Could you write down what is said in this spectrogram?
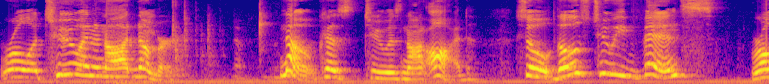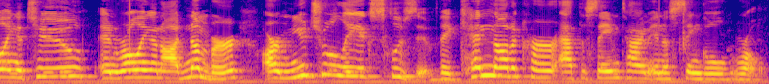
roll a 2 and an odd number? No, because 2 is not odd. So those two events, rolling a 2 and rolling an odd number, are mutually exclusive. They cannot occur at the same time in a single roll.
